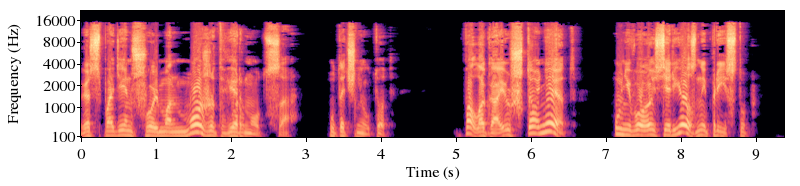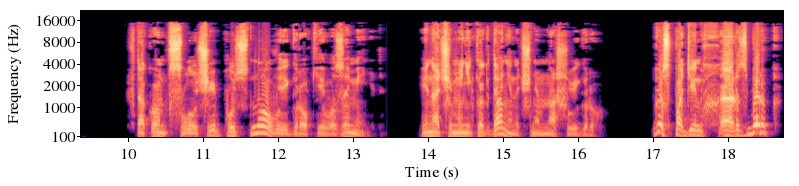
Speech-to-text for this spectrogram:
господин Шульман может вернуться?» – уточнил тот. «Полагаю, что нет. У него серьезный приступ. В таком случае пусть новый игрок его заменит. Иначе мы никогда не начнем нашу игру. Господин Херсберг?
